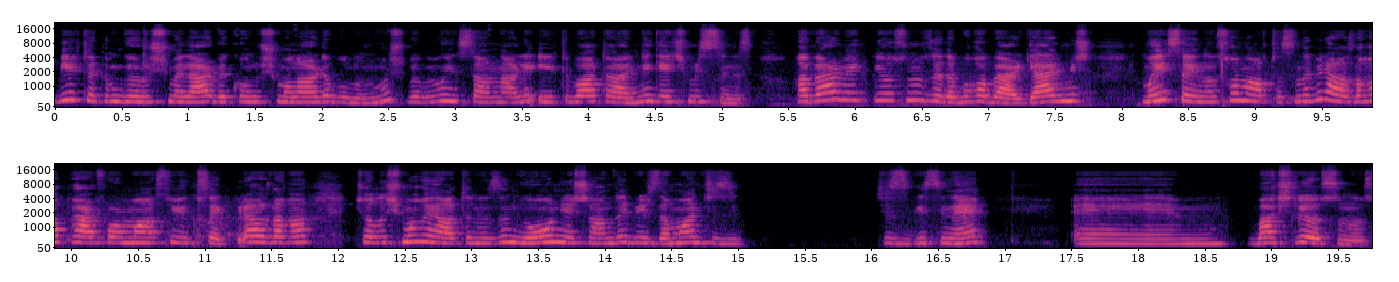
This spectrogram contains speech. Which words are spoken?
bir takım görüşmeler ve konuşmalarda bulunmuş ve bu insanlarla irtibat haline geçmişsiniz. Haber bekliyorsunuz ya da bu haber gelmiş. Mayıs ayının son haftasında biraz daha performansı yüksek, biraz daha çalışma hayatınızın yoğun yaşandığı bir zaman çiz- çizgisine eee, başlıyorsunuz.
